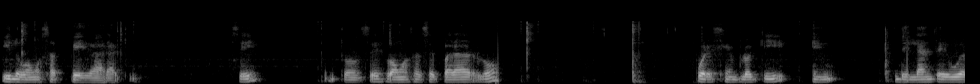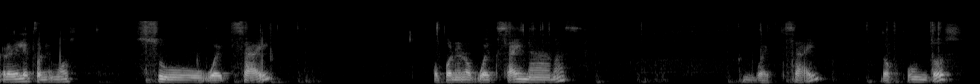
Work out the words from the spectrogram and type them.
y lo vamos a pegar aquí. ¿Sí? Entonces vamos a separarlo. Por ejemplo, aquí en delante de URL ponemos su website o ponemos website nada más. Website, dos puntos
